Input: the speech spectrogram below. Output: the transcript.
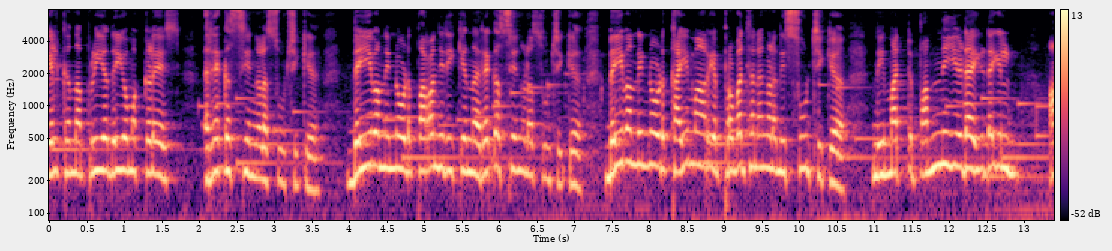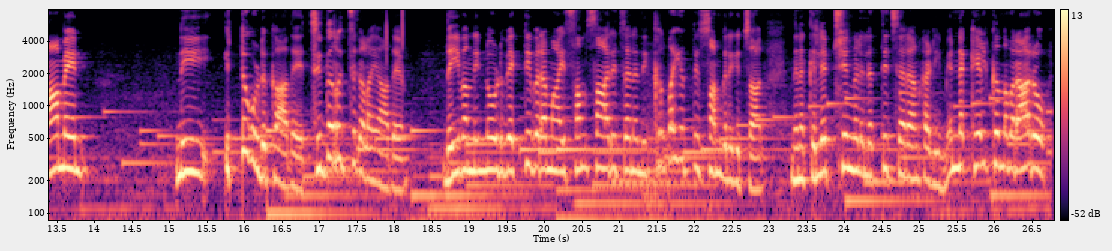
കേൾക്കുന്ന പ്രിയ ദൈവമക്കളെ രഹസ്യങ്ങളെ സൂക്ഷിക്ക്. ദൈവം നിന്നോട് പറഞ്ഞിരിക്കുന്ന രഹസ്യങ്ങളെ സൂക്ഷിക്ക്. ദൈവം നിന്നോട് കൈമാറിയ പ്രവചനങ്ങളെ നീ സൂക്ഷിക്ക്. നീ മറ്റ് പന്നിയുടെ ഇടയിൽ ആമേൻ നീ ഇട്ടുകൊടുക്കാതെ ചിതറിച്ച് കളയാതെ ദൈവം നിന്നോട് വ്യക്തിപരമായി സംസാരിച്ചതിന് നീ ഹൃദയത്തിൽ സംഗ്രഹിച്ചാൽ നിനക്ക് ലക്ഷ്യങ്ങളിൽ എത്തിച്ചേരാൻ കഴിയും. എന്നെ കേൾക്കുന്നവരാരോ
